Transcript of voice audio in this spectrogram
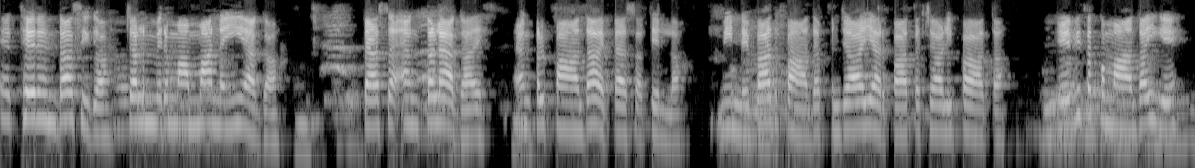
ਇੱਥੇ ਰਹਿੰਦਾ ਸੀਗਾ। ਚੱਲ ਮੇਰਾ ਮਾਮਾ ਨਹੀਂ ਹੈਗਾ। ਪੈਸਾ ਅੰਕਲ ਹੈਗਾ ਏ। ਅੰਕਲ ਪਾਉਂਦਾ ਏ ਪੈਸਾ ਧੇਲਾ ਮਹੀਨੇ ਬਾਅਦ ਪਾਉਂਦਾ 50000 ਪਾਤਾ 40 ਪਾਤਾ। ਇਹ ਵੀ ਤਾਂ ਕਮਾਉਂਦਾ ਹੀ ਏ।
